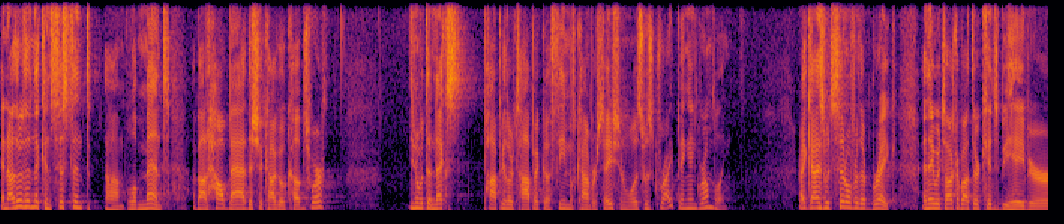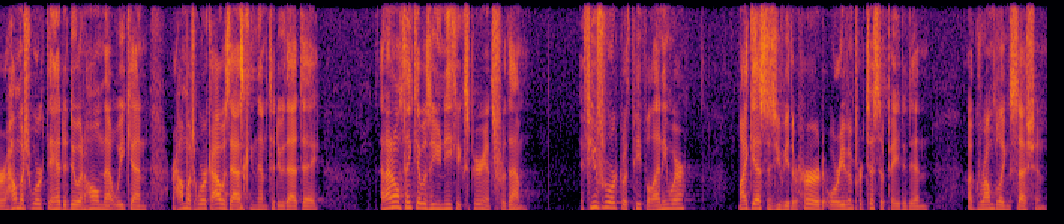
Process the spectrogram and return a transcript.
And other than the consistent um, lament about how bad the Chicago Cubs were, You know what the next popular topic, a theme of conversation was, was griping and grumbling. Right? Guys would sit over their break and they would talk about their kids' behavior or how much work they had to do at home that weekend or how much work I was asking them to do that day. And I don't think it was a unique experience for them. If you've worked with people anywhere, my guess is you've either heard or even participated in a grumbling session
